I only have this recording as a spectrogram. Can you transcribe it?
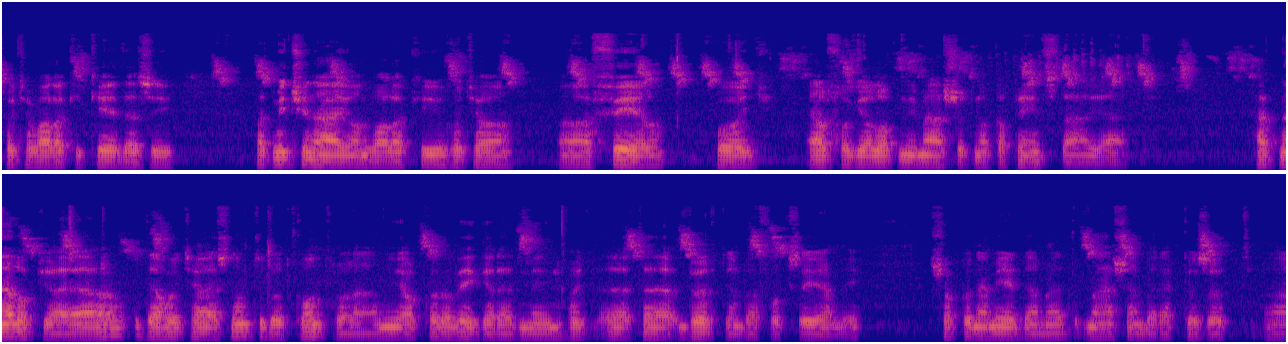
hogyha valaki kérdezi, hát mit csináljon valaki, hogyha fél, hogy el fogja lopni másoknak a pénztárját hát ne lopja el, de hogyha ezt nem tudod kontrollálni, akkor a végeredmény, hogy eh, te börtönbe fogsz élni, és akkor nem érdemed más emberek között eh,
